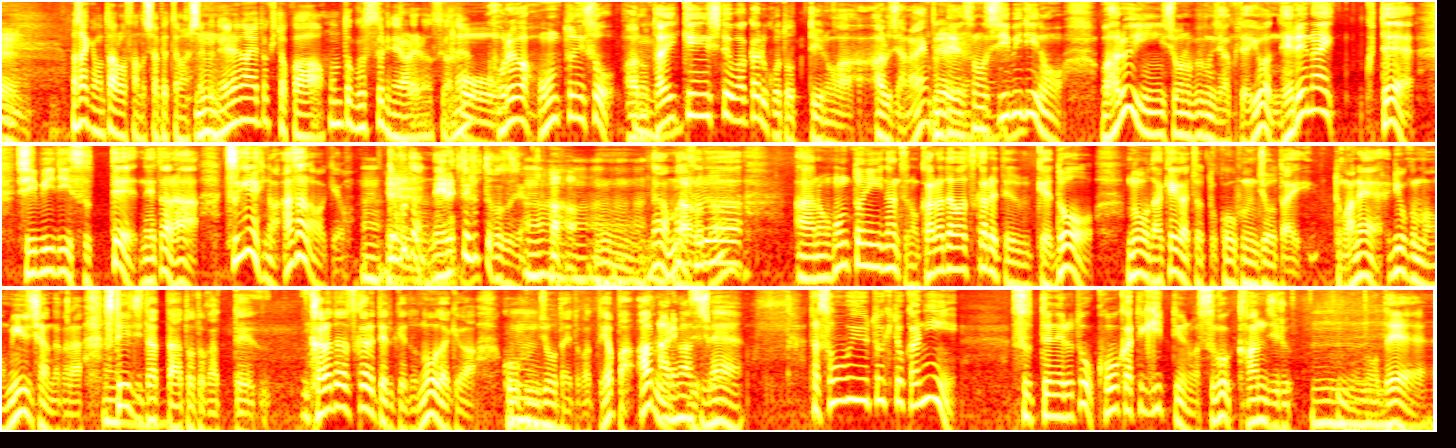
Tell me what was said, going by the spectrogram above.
さっきも太郎さんと喋ってましたけど、うん。寝れない時とかほんとぐっすり寝られるんですよえね。これは本当にそう。あの体験して分かることっていうのがあるじゃない、ええでその CBD の悪い印象の部分じゃなくて要は寝れないくて CBD 吸って寝たら次の日の朝なわけよ。うん。ってことは寝れてるってことじゃん。うん。だからまあそれはあの本当になんつうの体は疲れてるけど脳だけがちょっと興奮状態とかねりょうくんもミュージシャンだからステージ立った後とかって、体は疲れてるけど脳だけは興奮状態とかってやっぱあるんでしょ、ありますね。だそういう時とかに吸って寝ると効果的っていうのはすごい感じるうん。ので、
